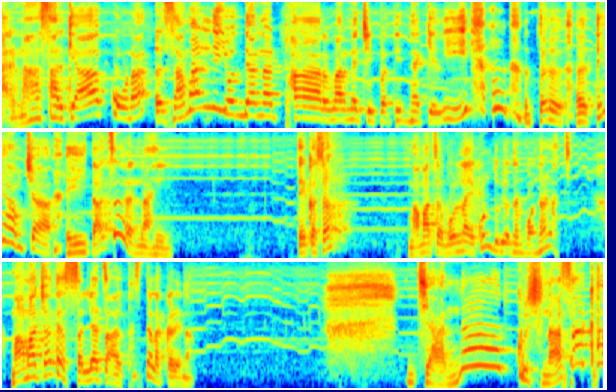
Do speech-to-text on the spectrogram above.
कर्णासारख्या कोणा असामान्य योद्ध्यांना ठार मारण्याची प्रतिज्ञा केली तर ते आमच्या हिताच नाही. ते कसं? मामाचं बोलणं ऐकून दुर्योधन गोंधळलाच. मामाच्या त्या सल्ल्याचा अर्थच त्याला कळेना. ज्यांना कृष्णासारखा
